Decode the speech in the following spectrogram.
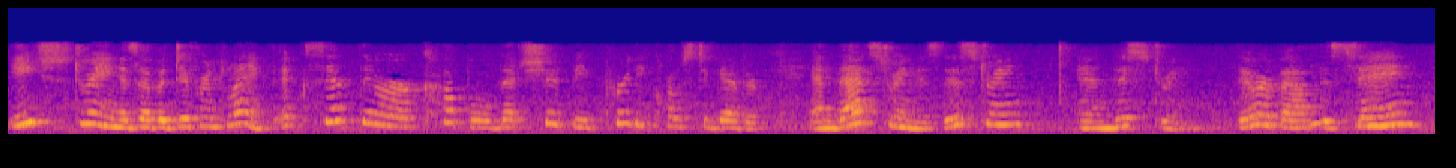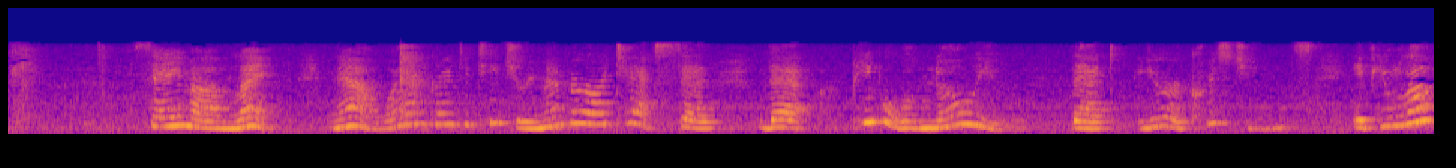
each string is of a different length, except there are a couple that should be pretty close together. And that string is this string and this string. They're about the same, same um, length. Now, what I'm going to teach you, remember our text said that people will know you, that you're Christians, if you love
